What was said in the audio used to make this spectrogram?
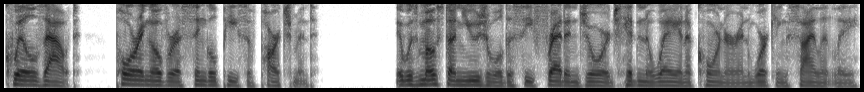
quills out, poring over a single piece of parchment. It was most unusual to see Fred and George hidden away in a corner and working silently.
